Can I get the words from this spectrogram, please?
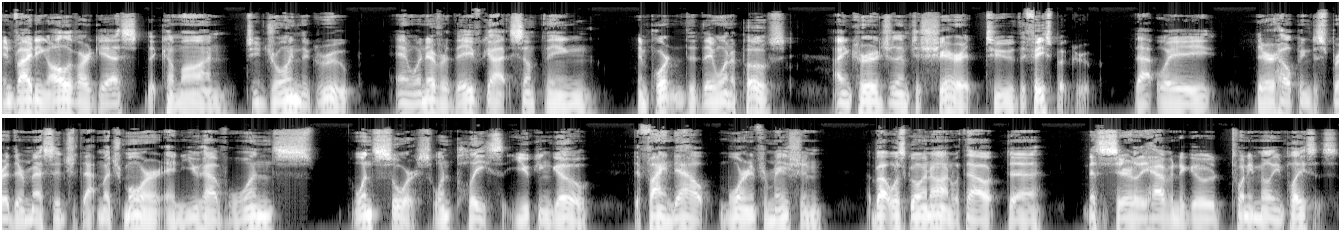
inviting all of our guests that come on to join the group. And whenever they've got something important that they want to post, I encourage them to share it to the Facebook group. That way they're helping to spread their message that much more. And you have one, one source, one place that you can go to find out more information about what's going on without uh, necessarily having to go 20 million places.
